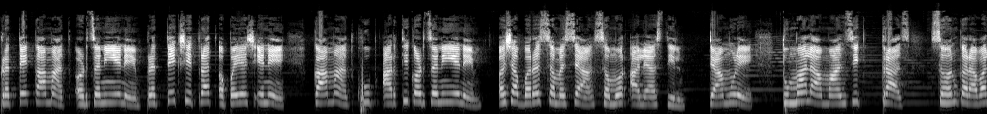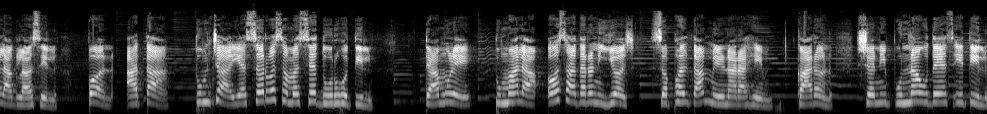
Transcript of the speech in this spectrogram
प्रत्येक कामात अडचणी येणे प्रत्येक क्षेत्रात अपयश येणे कामात खूप आर्थिक अडचणी येणे अशा बऱ्याच समस्या समोर आल्या असतील. त्यामुळे तुम्हाला मानसिक त्रास सहन करावा लागला असेल. पण आता तुमच्या या सर्व समस्या दूर होतील. त्यामुळे तुम्हाला असाधारण यश सफलता मिळणार आहे. कारण शनी पुन्हा उदयास येतील.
